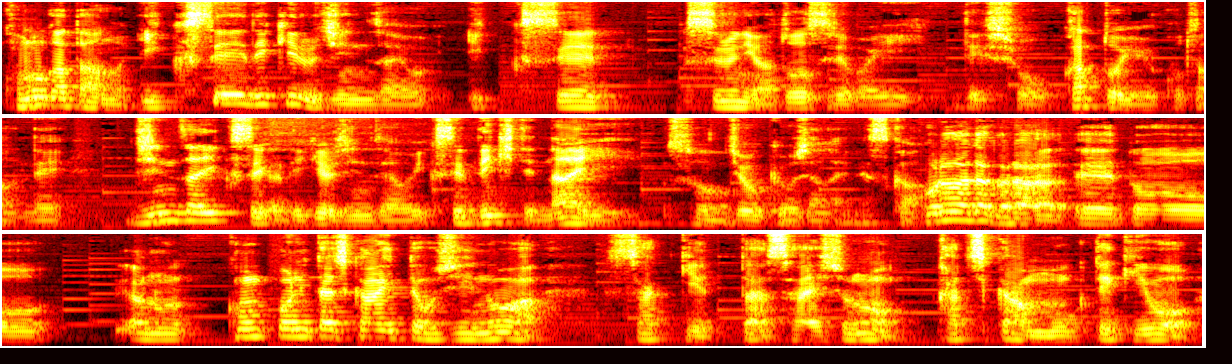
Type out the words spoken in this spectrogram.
この方、あの、育成できる人材を育成するにはどうすればいいでしょうかということなんで、人材育成ができる人材を育成できてない。状況じゃないですか。これはだから、えっ、と、あの、根本に立ち返ってほしいのは、さっき言った最初の価値観、目的を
